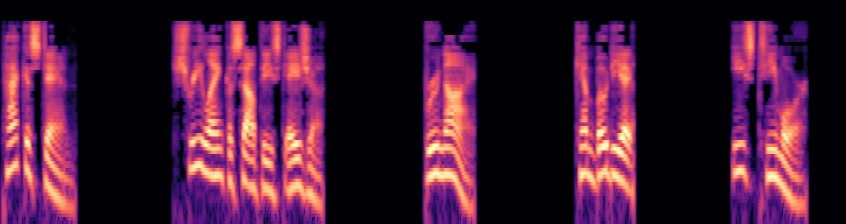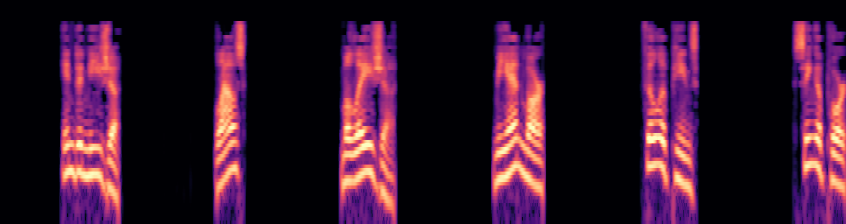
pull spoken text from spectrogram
Pakistan Sri Lanka Southeast Asia Brunei Cambodia East Timor Indonesia Laos Malaysia Myanmar Philippines Singapore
